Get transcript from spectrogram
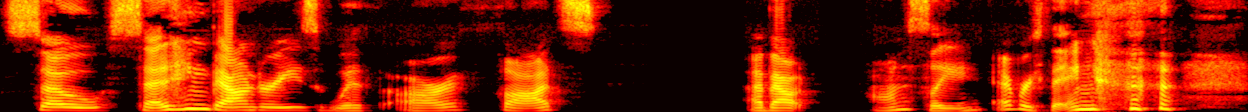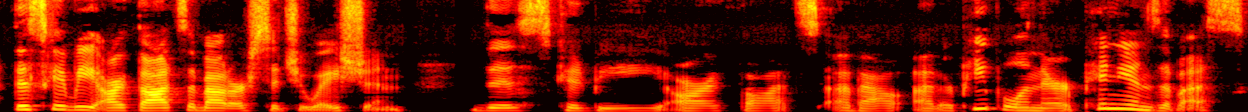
So, setting boundaries with our thoughts about honestly everything. this could be our thoughts about our situation. This could be our thoughts about other people and their opinions of us.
